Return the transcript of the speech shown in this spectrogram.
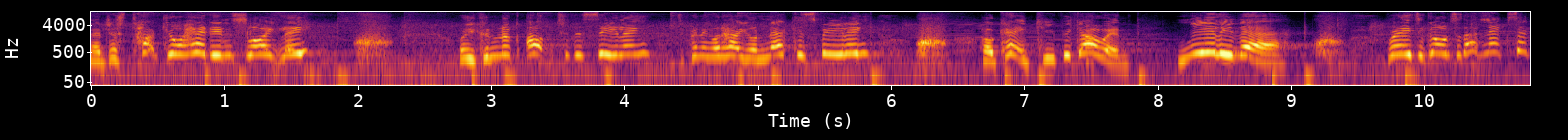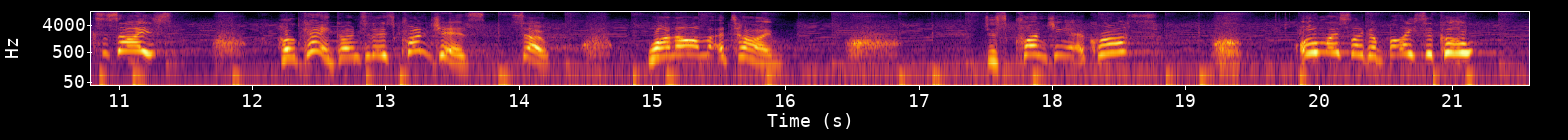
Now just tuck your head in slightly. Or you can look up to the ceiling, depending on how your neck is feeling. Okay, keep it going. Nearly there. Ready to go on to that next exercise? Okay, go into those crunches. So, one arm at a time. Just crunching it across, almost like a bicycle,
